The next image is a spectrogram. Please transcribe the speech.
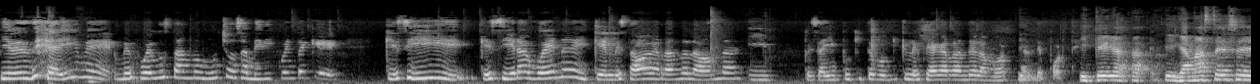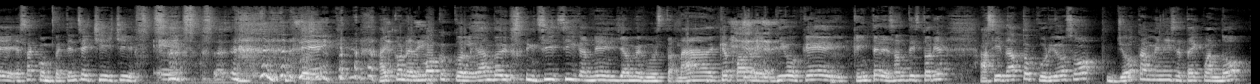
Y desde ahí me, me fue gustando mucho, o sea, me di cuenta que, que sí, que sí era buena y que le estaba agarrando la onda y pues ahí poquito a poquito le fui agarrando el amor al deporte. ¿Y qué ah, ganaste ese, esa competencia chichi? Eh, sí. Ahí con el moco colgando y sí, sí, gané y ya me gusta. Nada, qué padre. Digo, qué, qué interesante historia. Así, dato curioso, yo también hice taekwondo,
